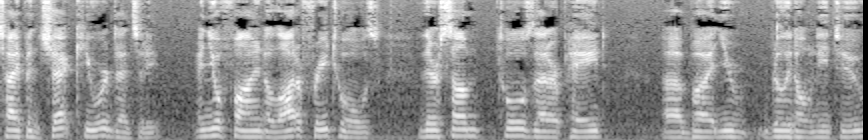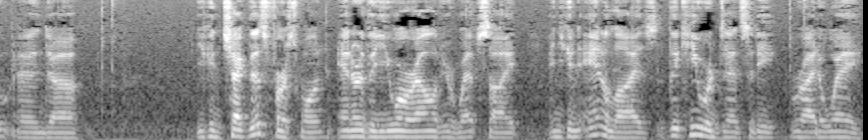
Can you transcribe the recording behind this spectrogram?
type in check keyword density and you'll find a lot of free tools. There are some tools that are paid uh, but you really don't need to and uh, you can check this first one, enter the URL of your website, and you can analyze the keyword density right away.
